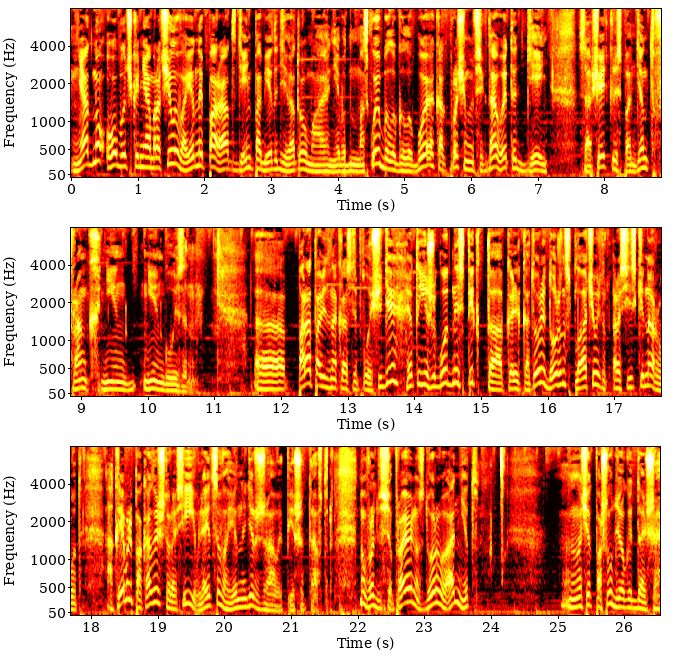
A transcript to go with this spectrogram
Ни одно облачко не омрачило военный парад в День Победы 9 мая. Небо над Москвой было голубое, как, впрочем, и всегда в этот день, сообщает корреспондент Франк Ниенгуизен. Э, парад Победы на Красной площади – это ежегодный спектакль, который должен сплачивать российский народ. А Кремль показывает, что Россия является военной державой, пишет автор. Ну, вроде все правильно, здорово, а нет. Значит, пошел дергать дальше.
